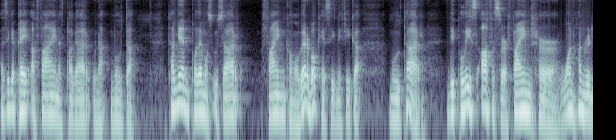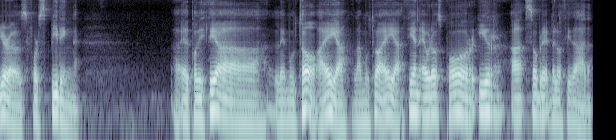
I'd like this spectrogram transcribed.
Así que pay a fine es pagar una multa. También podemos usar fine como verbo, que significa multar. The police officer fined her 100 euros for speeding. Uh, el policía le multó a ella, la multó a ella 100 euros por ir a sobre velocidad.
